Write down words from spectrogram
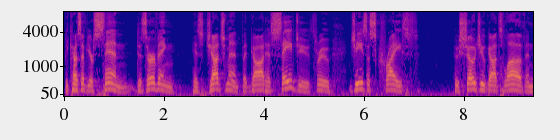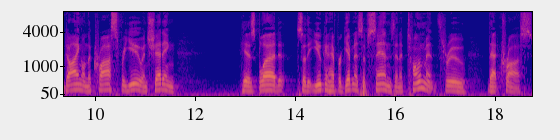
because of your sin, deserving his judgment, but God has saved you through Jesus Christ, who showed you God's love and dying on the cross for you and shedding his blood so that you can have forgiveness of sins and atonement through that cross.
